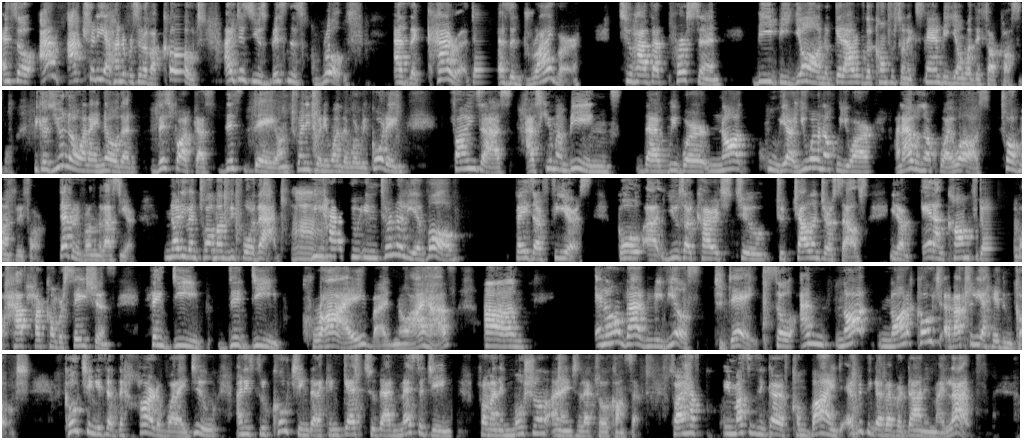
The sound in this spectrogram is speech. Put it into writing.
And so I'm actually 100% of a coach. I just use business growth as the carrot, as a driver to have that person be beyond or get out of the comfort zone, expand beyond what they thought possible. Because you know, and I know that this podcast, this day on 2021 that we're recording, finds us as human beings that we were not who we are. You were not who you are, and I was not who I was 12 months before, definitely from the last year. Not even 12 months before that. Mm. We had to internally evolve, face our fears, go uh, use our courage to to challenge ourselves you know get uncomfortable have hard conversations think deep dig deep cry i know i have um, and all that reveals today. So i'm not not a coach i'm actually a hidden coach. Coaching is at the heart of what i do and it's through coaching that i can get to that messaging from an emotional and intellectual concept. So I have, in Masters in Clarity, I've combined everything I've ever done in my life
